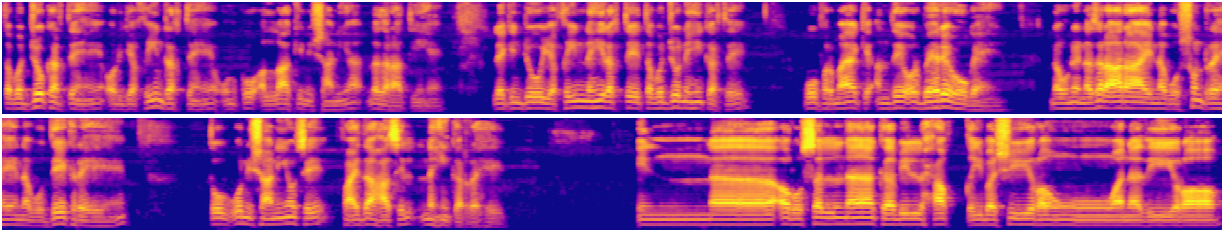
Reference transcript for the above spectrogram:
توجہ کرتے ہیں اور یقین رکھتے ہیں، ان کو اللہ کی نشانیاں نظر آتی ہیں۔ لیکن جو یقین نہیں رکھتے، توجہ نہیں کرتے، وہ فرمایا کہ اندھے اور بہرے ہو گئے ہیں۔ نہ انہیں نظر آ رہا ہے، نہ وہ سن رہے ہیں، نہ وہ دیکھ رہے ہیں۔ تو وہ نشانیوں سے فائدہ حاصل نہیں کر رہے۔ ارسلناك بالحق بشيرا ونذيرا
